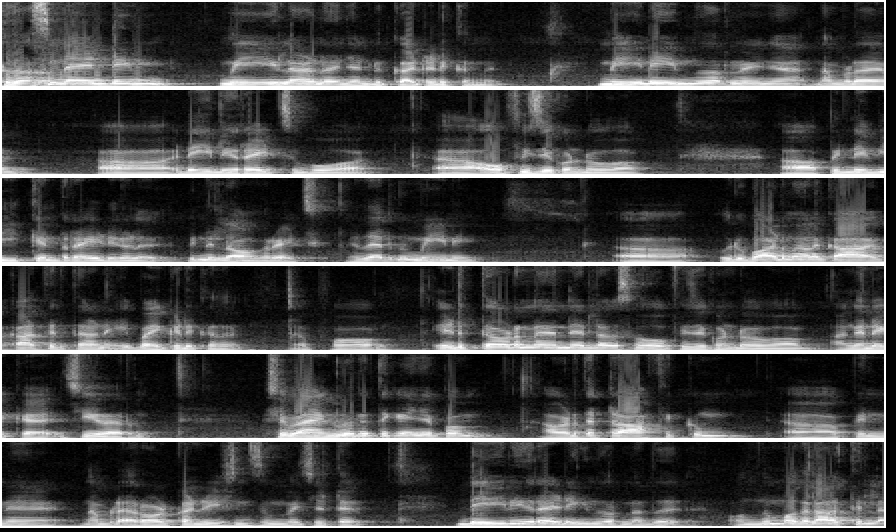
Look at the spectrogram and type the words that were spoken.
ടു തൗസൻഡ് നയന്റീൻ മെയ്യിലാണ് ഞാൻ ഡുക്കായിട്ട് എടുക്കുന്നത്. മെയിൻ എയിം എന്ന് പറഞ്ഞു കഴിഞ്ഞാൽ നമ്മുടെ ഡെയിലി റൈഡ്സ് പോവുക ഓഫീസിൽ കൊണ്ടുപോവുക പിന്നെ വീക്കെൻഡ് റൈഡുകൾ പിന്നെ ലോങ് റൈഡ്സ് ഇതായിരുന്നു മെയിൻ എയിം ഒരുപാട് നാൾ കാ കാത്തിരുത്താണ് ഈ ബൈക്ക് എടുക്കുന്നത്. അപ്പോൾ എടുത്ത ഉടനെ തന്നെ എല്ലാ ദിവസവും ഓഫീസിൽ കൊണ്ടുപോകാം അങ്ങനെയൊക്കെ ചെയ്യുമായിരുന്നു. പക്ഷെ ബാംഗ്ലൂർ എത്തിക്കഴിഞ്ഞപ്പം അവിടുത്തെ ട്രാഫിക്കും പിന്നെ നമ്മുടെ റോഡ് കണ്ടീഷൻസും വെച്ചിട്ട് ഡെയിലി റൈഡിങ് എന്ന് പറഞ്ഞത് ഒന്നും മുതലാകത്തില്ല.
